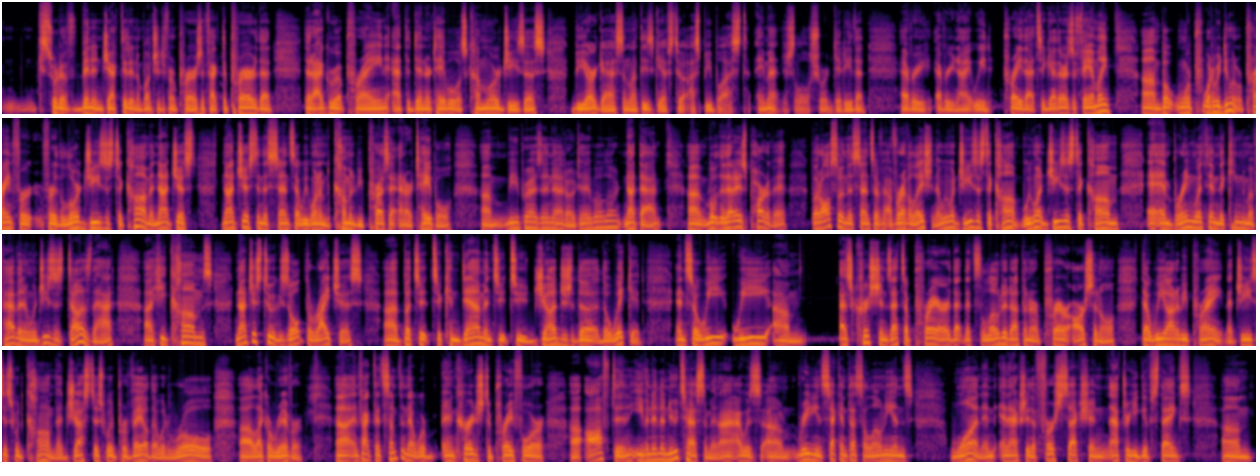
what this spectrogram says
sort of been injected in a bunch of different prayers. In fact, the prayer that that I grew up praying at the dinner table was, "Come, Lord Jesus, be our guest, and let these gifts to us be blessed." Amen. Just a little short ditty that every every night we'd pray that together as a family. Um, but what are we doing? We're praying for for the Lord Jesus to come, and not just not just in the sense that we want Him to come and be present at our table, um, be present at our table, Lord. Not that. Um, well, that is part of it, but also in the sense of, of revelation that we we want Jesus to come. We want Jesus to come and bring with him the kingdom of heaven. And when Jesus does that, uh, he comes not just to exalt the righteous, uh, but to, to condemn and to, to judge the, the wicked. And so we, we, um, as Christians, that's a prayer that, that's loaded up in our prayer arsenal that we ought to be praying that Jesus would come, that justice would prevail, that would roll uh, like a river. Uh, in fact, that's something that we're encouraged to pray for uh, often, even in the New Testament. I, I was um, reading Second Thessalonians 1, and, and actually the first section after he gives thanks. Um,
